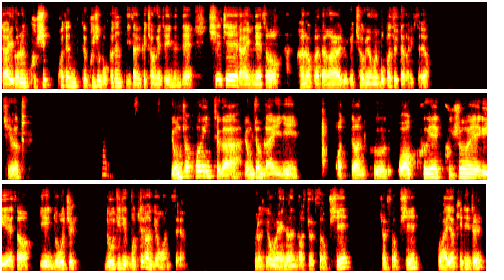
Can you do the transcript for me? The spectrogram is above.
자, 이거는 90%, 95% 이상 이렇게 정해져 있는데 실제 라인에서 간혹 가다가 이게 적용을 못 받을 때가 있어요. 즉, 용접 포인트가, 용접 라인이 어떤 그 워크의 구조에 의해서 이 노즐, 노즐이 못 들어간 경우가 있어요. 그럴 경우에는 어쩔 수 없이, 어쩔 수 없이 와이어 길이를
